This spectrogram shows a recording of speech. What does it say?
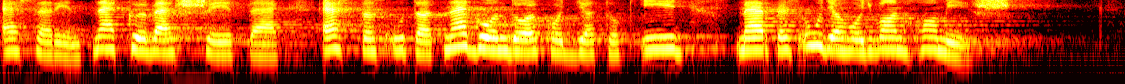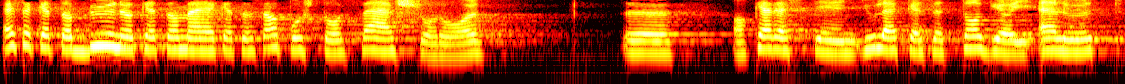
e szerint, ne kövessétek ezt az utat, ne gondolkodjatok így, mert ez úgy, ahogy van, hamis. Ezeket a bűnöket, amelyeket az apostol felsorol a keresztény gyülekezet tagjai előtt,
